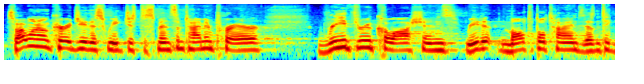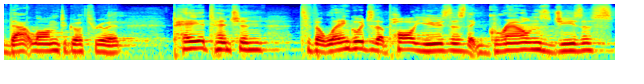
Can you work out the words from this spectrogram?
So I want to encourage you this week just to spend some time in prayer, read through Colossians, read it multiple times. It doesn't take that long to go through it. Pay attention to the language that Paul uses that grounds Jesus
